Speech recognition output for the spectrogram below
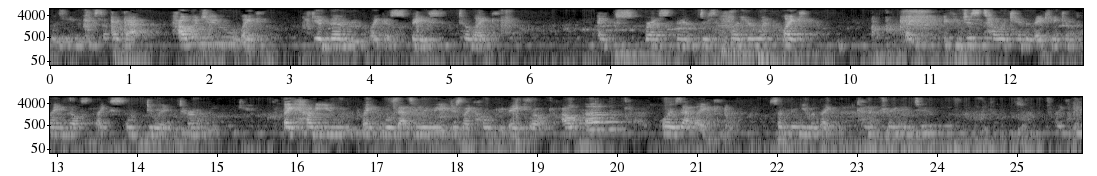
bullying and stuff like that. How would you like give them like a space to like express their displeasure with like like if you just tell a kid that they can't complain they'll like still do it internally? Like how do you like was that something that you just like hope that they grow out of? Or is that like something you would like kind of train into like in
